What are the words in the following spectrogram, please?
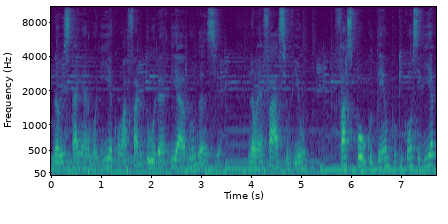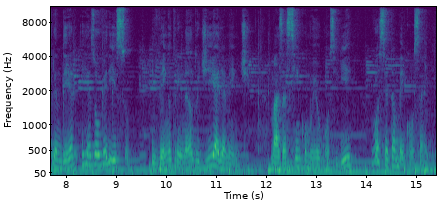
não está em harmonia com a fartura e a abundância. Não é fácil, viu? Faz pouco tempo que consegui aprender e resolver isso, e venho treinando diariamente. Mas assim como eu consegui, você também consegue.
